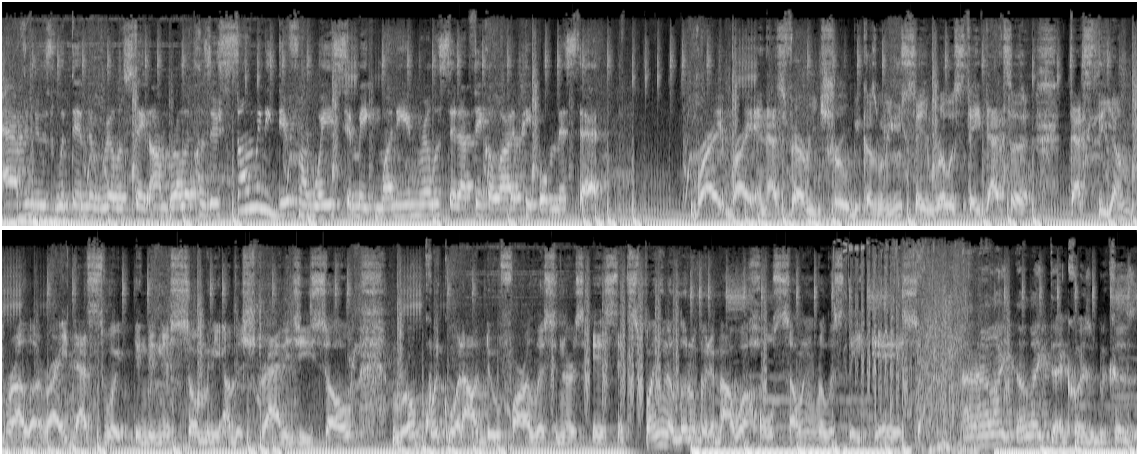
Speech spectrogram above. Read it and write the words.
Avenues within the real estate umbrella because there's so many different ways to make money in real estate. I think a lot of people miss that. Right, right, and that's very true because when you say real estate, that's a that's the umbrella, right? That's what, and then there's so many other strategies. So, real quick, what I'll do for our listeners is explain a little bit about what wholesaling real estate is. And I like I like that question because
